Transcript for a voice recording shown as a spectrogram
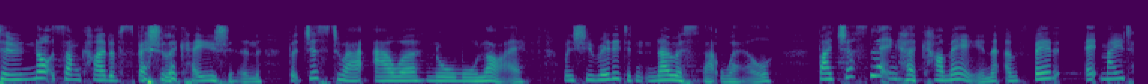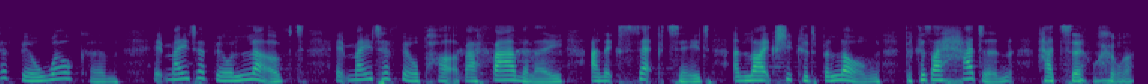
to not some kind of special occasion, but just to our, our normal life, when she really didn't know us that well, by just letting her come in and feel it made her feel welcome. It made her feel loved. It made her feel part of our family and accepted and like she could belong because I hadn't had to, well, I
